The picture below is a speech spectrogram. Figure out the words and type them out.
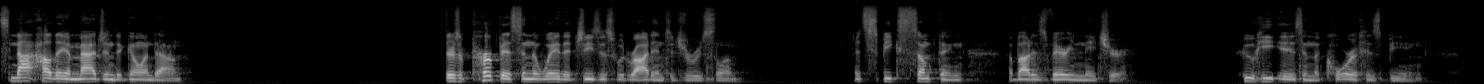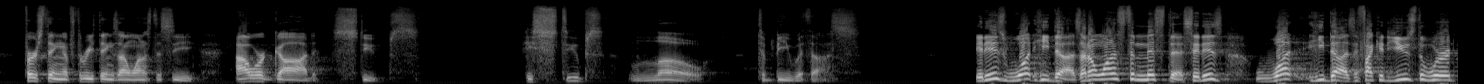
It's not how they imagined it going down. There's a purpose in the way that Jesus would ride into Jerusalem. It speaks something about his very nature, who he is in the core of his being. First thing of three things I want us to see our God stoops. He stoops low to be with us. It is what he does. I don't want us to miss this. It is what he does. If I could use the word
